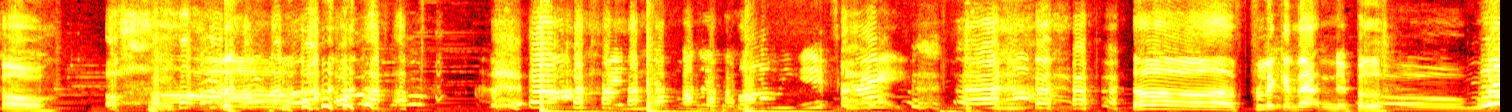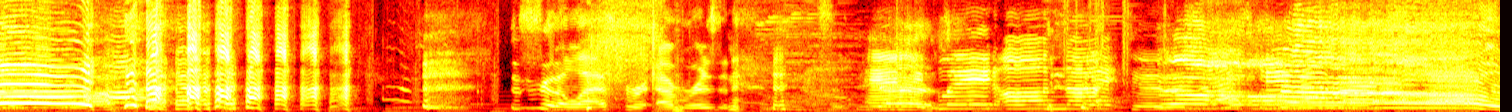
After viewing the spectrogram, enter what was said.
Oh. My nipples are calling me. It's great. Uh, flick of that nipple. oh my god. this is gonna last forever, isn't it? And Yes. we played all night to the No. best game ever. Oh!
